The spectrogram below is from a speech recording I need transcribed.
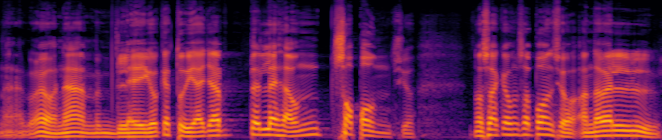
nada, le digo que estudié allá, les da un soponcio. ¿No sabes qué es un soponcio? Anda a ver el,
